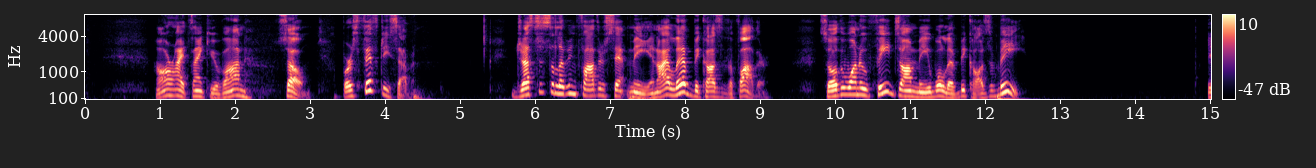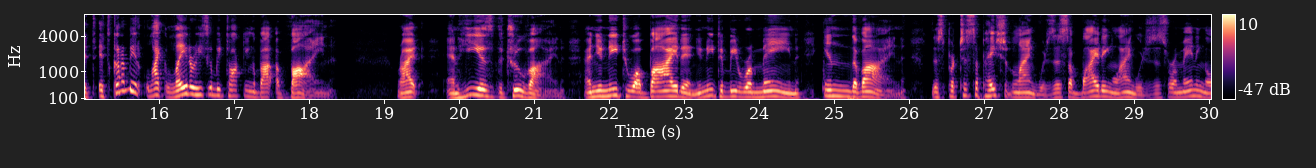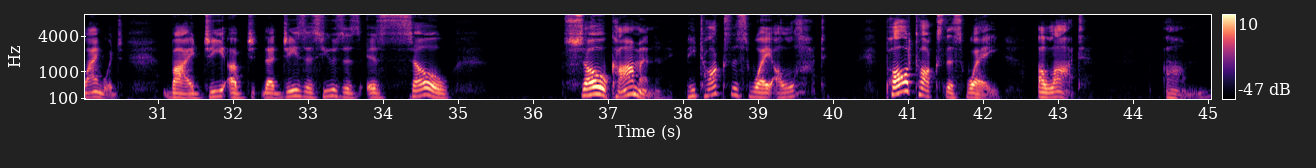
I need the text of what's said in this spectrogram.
All right, thank you, Yvonne. So, verse 57 Just as the living Father sent me, and I live because of the Father, so the one who feeds on me will live because of me. It, it's going to be like later, he's going to be talking about a vine, right? And he is the true vine. And you need to abide in, you need to be remain in the vine. This participation language, this abiding language, this remaining language by G of G, that Jesus uses is so so common. He talks this way a lot. Paul talks this way a lot. Um,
